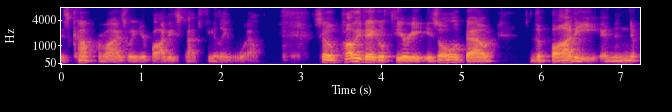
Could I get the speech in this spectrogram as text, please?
is compromised when your body's not feeling well. So polyvagal theory is all about the body and the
